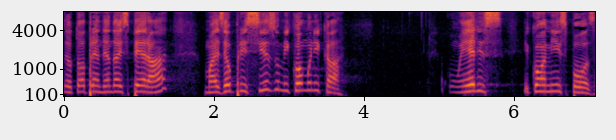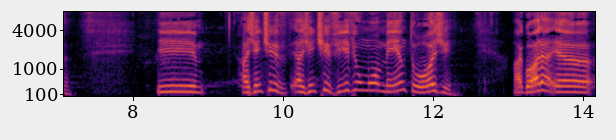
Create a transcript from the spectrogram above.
eu estou aprendendo a esperar, mas eu preciso me comunicar com eles e com a minha esposa. E a gente, a gente vive um momento hoje, agora, é,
